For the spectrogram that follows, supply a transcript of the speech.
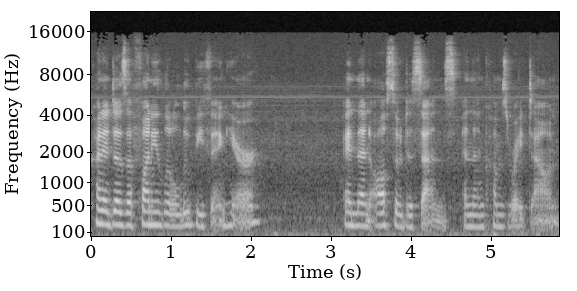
kind of does a funny little loopy thing here and then also descends and then comes right down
